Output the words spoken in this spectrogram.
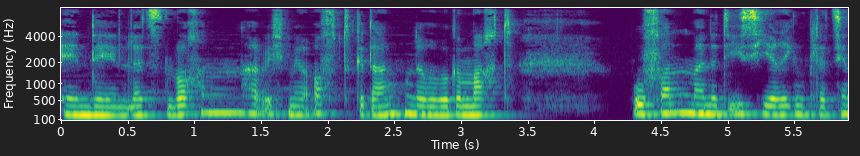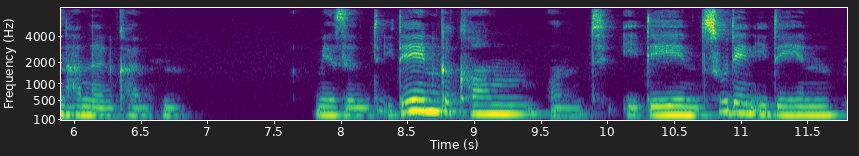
In den letzten Wochen habe ich mir oft Gedanken darüber gemacht, wovon meine diesjährigen Plätzchen handeln könnten. Mir sind Ideen gekommen und Ideen zu den Ideen.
